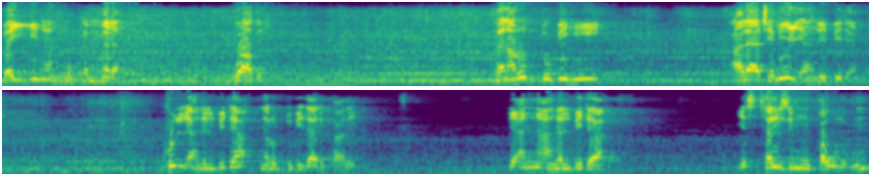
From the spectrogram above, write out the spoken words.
بينة مكملة واضحة. فنرد به على جميع أهل البدع. كل أهل البدع نرد بذلك عليه لأن أهل البدع يستلزم قولهم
